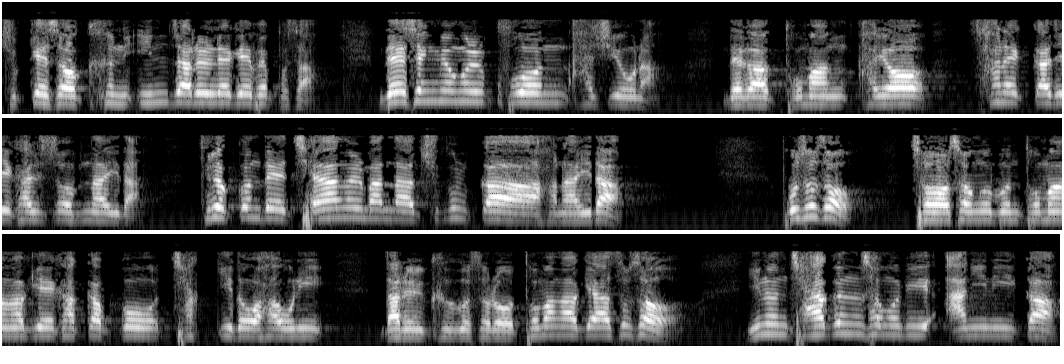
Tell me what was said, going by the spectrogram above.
주께서 큰 인자를 내게 베푸사 내 생명을 구원하시오나 내가 도망하여 산에까지 갈 수 없나이다. 두렵건대 재앙을 만나 죽을까 하나이다. 보소서 저 성읍은 도망하기에 가깝고 작기도 하오니 나를 그곳으로 도망하게 하소서. 이는 작은 성읍이 아니니까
